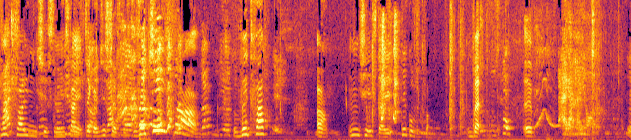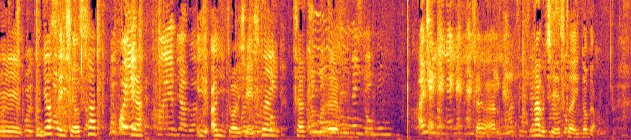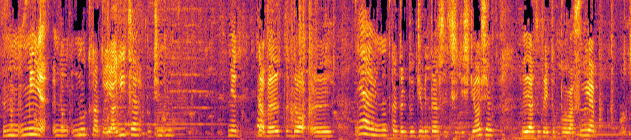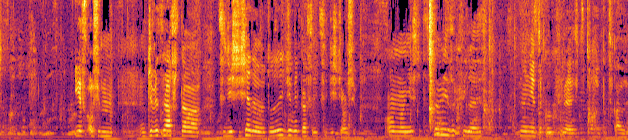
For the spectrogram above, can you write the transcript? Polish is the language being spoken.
wytrwa i nic się z tym nie stanie. Czekaj, jeszcze raz. Zacisza! Wytrwa, A nic się nie stanie, tylko wytrwa. B. E, e, podniosę i się rozsadnie i ani trochę się nie sklei. C. E, C. Nawet się nie sklei, dobra. Minie nutka to ja licę po cichu. Nie, to do... E, nie, minutka tak do 19.38. Ja tutaj to porasuję jest 8, 19.37, to jest 19.38. O no niestety pewnie za chwilę jest. No nie taką chwilę jest, trochę poczekamy.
